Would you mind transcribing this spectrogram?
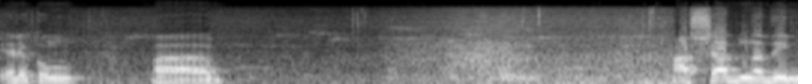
এরকম আরশাদ নাদিম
